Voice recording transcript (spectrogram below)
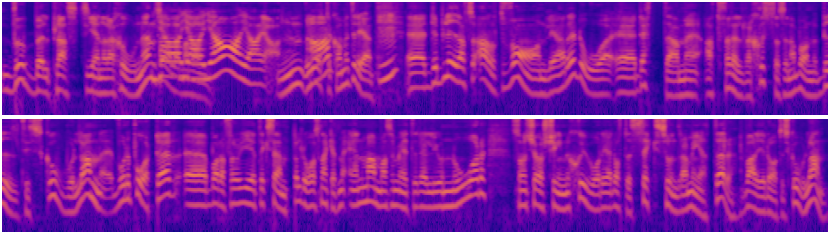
Bubbelplastgenerationen talar Ja man ja om. ja ja ja. Mm, vi ja. återkommer till det. Eh, det blir alltså allt vanligare då eh, detta med att föräldrar skjutsar sina barn med bil till skolan. Vår reporter, eh, bara för att ge ett exempel då, har snackat med en mamma som heter Eleonor som kör sin sjuåriga dotter 600 meter varje dag till skolan.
